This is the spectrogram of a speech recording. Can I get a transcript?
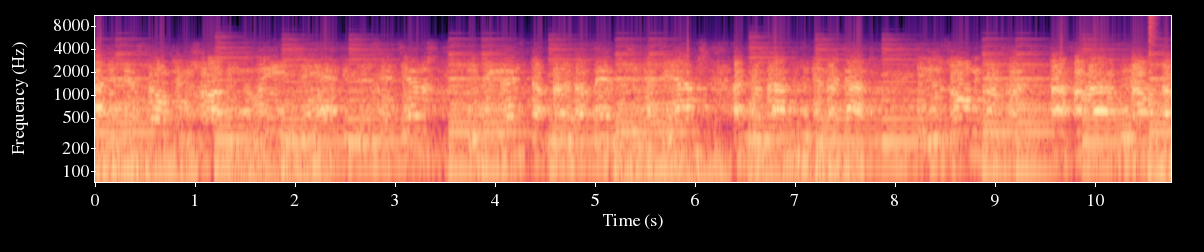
a detenção de um jovem Luiz G.M., de 17 anos, integrante da banda Leves e Cadeados, acusado de desacato. Ele usou o microfone para falar o nome da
